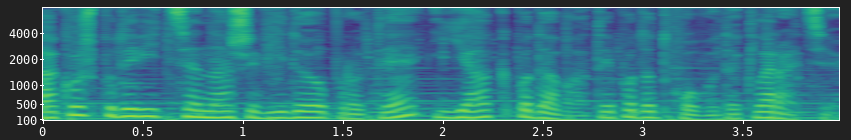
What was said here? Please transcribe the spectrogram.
Також подивіться наше відео про те, як подавати податкову декларацію.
